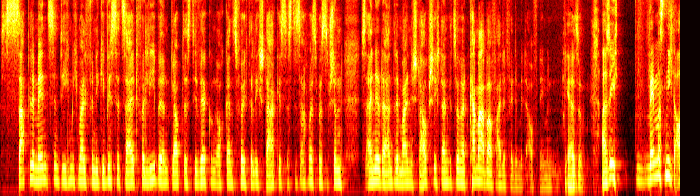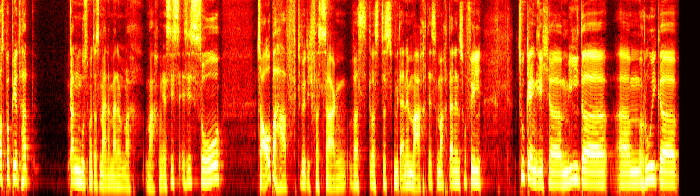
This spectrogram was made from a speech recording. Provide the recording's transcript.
Supplements, in die ich mich mal für eine gewisse Zeit verliebe und glaube, dass die Wirkung auch ganz fürchterlich stark ist, ist das auch was, was schon das eine oder andere Mal eine Staubschicht angezogen hat, kann man aber auf alle Fälle mit aufnehmen. Ja. Also, also ich, wenn man es nicht ausprobiert hat, dann muss man das meiner Meinung nach machen. Es ist, es ist so zauberhaft, würde ich fast sagen, was, was das mit einem macht. Es macht einen so viel zugänglicher, milder, ähm, ruhiger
